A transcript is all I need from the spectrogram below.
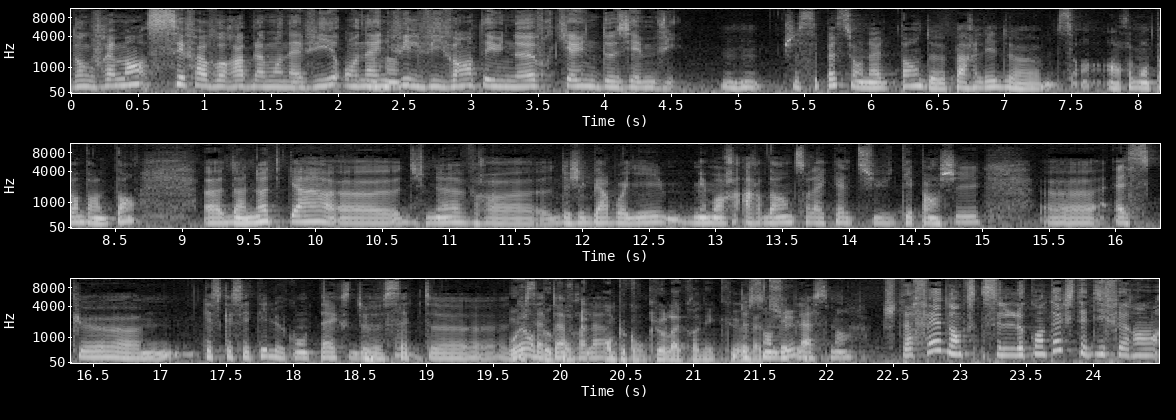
Donc vraiment, c'est favorable à mon avis. On a une uh-huh. ville vivante et une œuvre qui a une deuxième vie. Mhm. Je ne sais pas si on a le temps de parler, de, en remontant dans le temps, euh, d'un autre cas euh, d'une œuvre euh, de Gilbert Boyer, Mémoire ardente, sur laquelle tu t'es penché. Est-ce que qu'est-ce que c'était le contexte de mhm. cette, cette œuvre-là On peut conclure la chronique de son déplacement? Tout à fait. Donc le contexte est différent.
